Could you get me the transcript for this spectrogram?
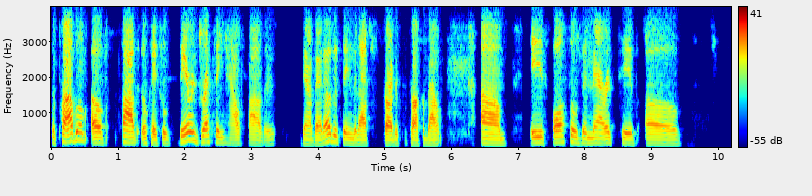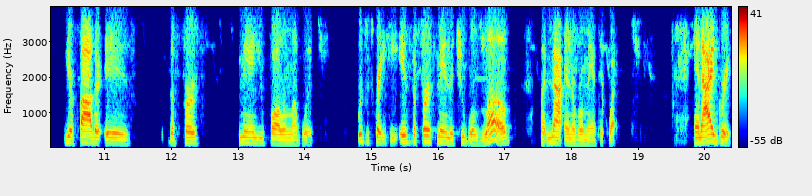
the problem of father. Okay, so they're addressing how fathers. Now that other thing that I've started to talk about um, is also the narrative of your father is the first man you fall in love with, which is great. He is the first man that you will love, but not in a romantic way. And I agree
